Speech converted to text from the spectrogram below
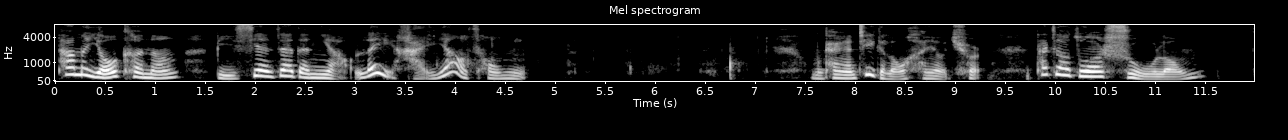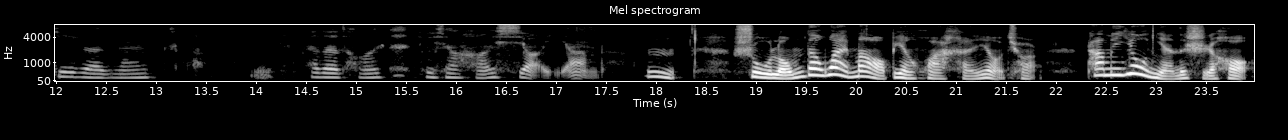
它们有可能比现在的鸟类还要聪明。我们看看这个龙很有趣儿，它叫做鼠龙。这个龙。它的头就像好小一样的。嗯，属龙的外貌变化很有趣儿。它们幼年的时候，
